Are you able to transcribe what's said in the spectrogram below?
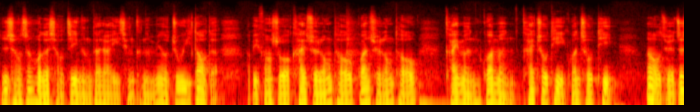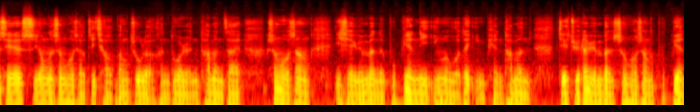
日常生活的小技能，大家以前可能没有注意到的啊，比方说开水龙头、关水龙头、开门、关门、开抽屉、关抽屉。那我觉得这些实用的生活小技巧帮助了很多人，他们在生活上一些原本的不便利，因为我的影片，他们解决了原本生活上的不便，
